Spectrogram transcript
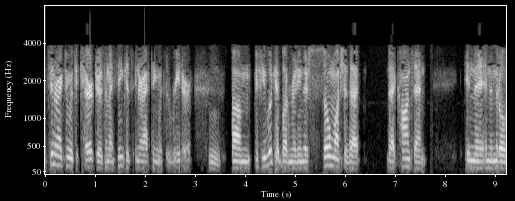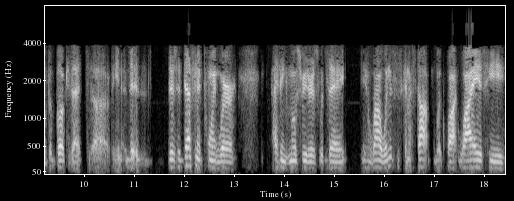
It's interacting with the characters, and I think it's interacting with the reader. Hmm. Um, if you look at Blood Meridian, there's so much of that that content in the in the middle of the book that uh, you know th- there's a definite point where I think most readers would say, you know, wow, when is this going to stop? Like, why why is he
